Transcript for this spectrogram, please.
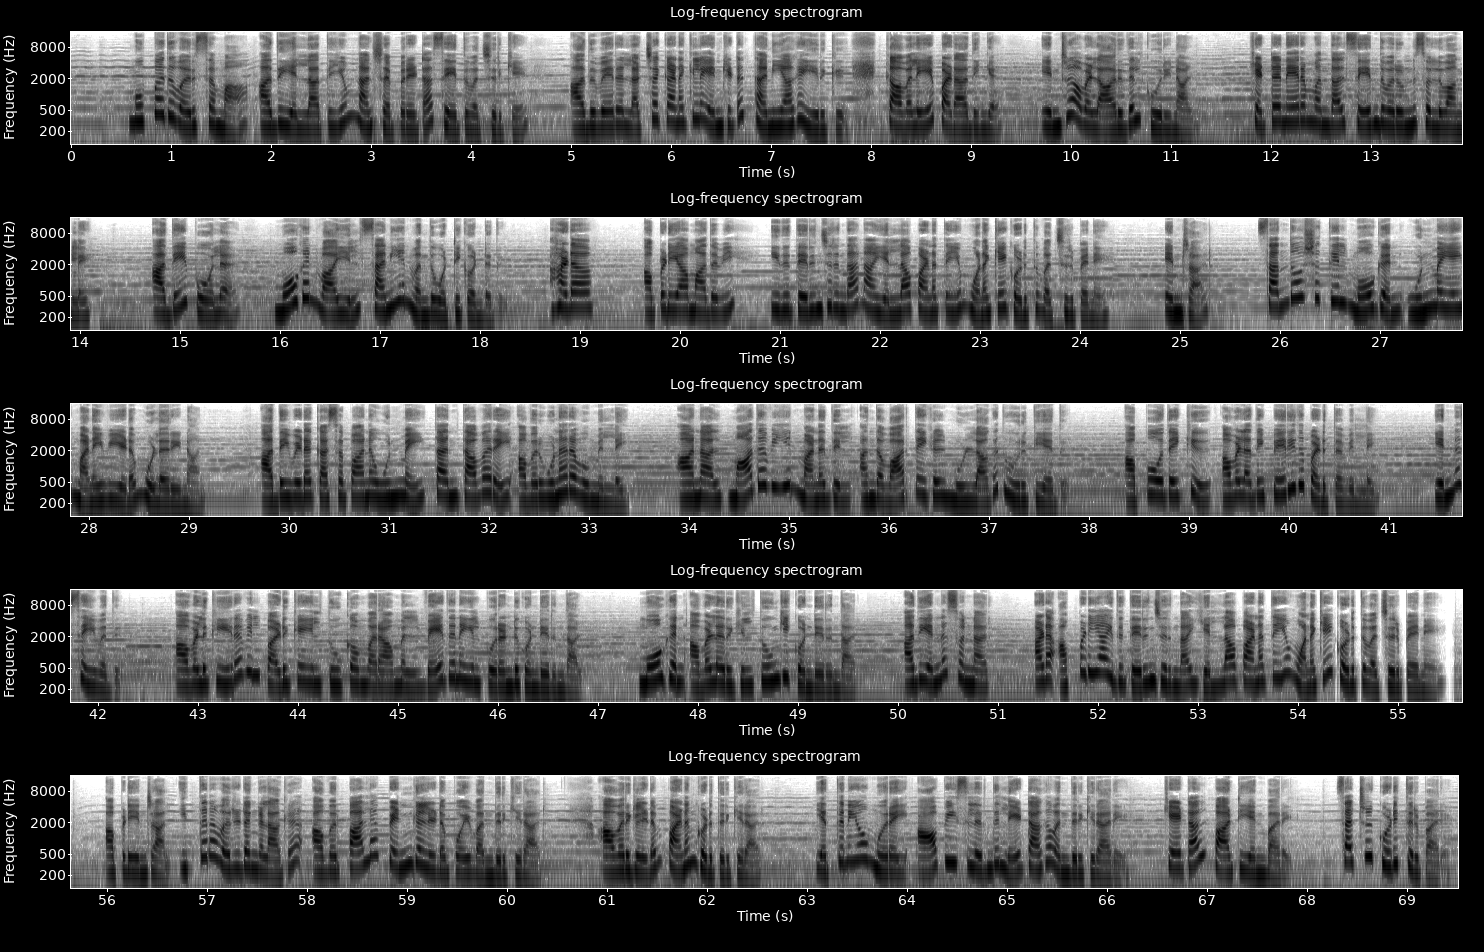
முப்பது வருஷமா அது எல்லாத்தையும் நான் செப்பரேட்டா சேர்த்து வச்சிருக்கேன். அது வேற லட்சக்கணக்கில் என்கிட்ட தனியாக இருக்கு. கவலையே படாதீங்க என்று அவள் ஆறுதல் கூறினாள். கெட்ட நேரம் வந்தால் சேர்ந்து வரும்னு சொல்லுவாங்களே. அதே போல மோகன் வாயில் சனியன் வந்து ஒட்டி கொண்டது அடா அப்படியா மாதவி? இது தெரிஞ்சிருந்தா நான் எல்லா பணத்தையும் உனக்கே கொடுத்து வச்சிருப்பேனே என்றார். சந்தோஷத்தில் மோகன் உண்மையை மனைவியிடம் உளறினான். அதைவிட கசப்பான உண்மை தன் தவறை அவர் உணரவும் இல்லை ஆனால் மாதவியின் மனதில் அந்த வார்த்தைகள் முள்ளாக உறுத்தியது அப்போதைக்கு அவள் அதை பெரிதுபடுத்தவில்லை. என்ன செய்வது? அவளுக்கு இரவில் படுக்கையில் தூக்கம் வராமல் வேதனையில் புரண்டு கொண்டிருந்தாள். மோகன் அவள் அருகில் தூங்கிக் கொண்டிருந்தார். அது என்ன சொன்னார்? அட அப்படியா இது தெரிஞ்சிருந்தா எல்லா பணத்தையும் உனக்கே கொடுத்து வச்சிருப்பேனே அப்படின்றால் இத்தனை வருடங்களாக அவர் பல பெண்களிடம் போய் வந்திருக்கிறார். அவர்களிடம் பணம் கொடுத்திருக்கிறார். எத்தனையோ முறை ஆபீஸிலிருந்து லேட்டாக வந்திருக்கிறாரே. கேட்டால் பாட்டி என்பாரே. சற்று குடித்திருப்பாரே.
